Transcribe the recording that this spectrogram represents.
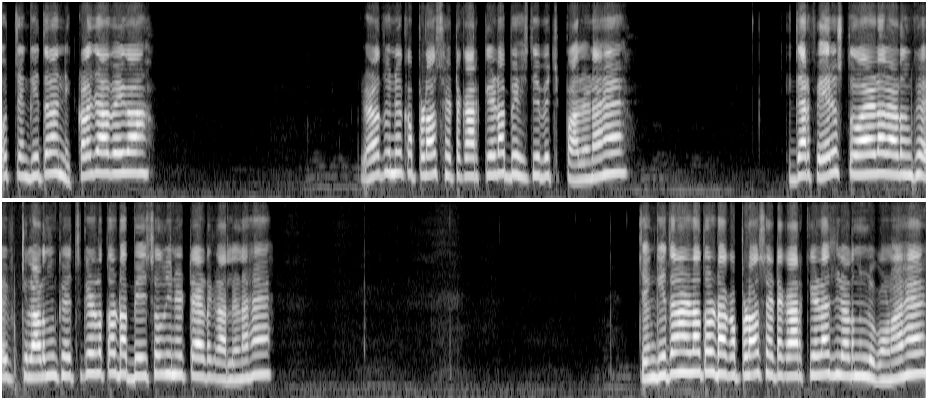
ਉਹ ਚੰਗੀ ਤਰ੍ਹਾਂ ਨਿਕਲ ਜਾਵੇਗਾ। ਜਿਹੜਾ ਤੁਸੀਂ ਕਪੜਾ ਸੈੱਟ ਕਰਕੇ ਜਿਹੜਾ ਬੇਸ ਦੇ ਵਿੱਚ ਪਾ ਲੈਣਾ ਹੈ। ਇੱਕ ਵਾਰ ਫੇਰ ਉਸ ਤੋਂ ਬਾਅਦ ਜਿਹੜਾ ਲੜ ਨੂੰ ਖਿ- ਲੜ ਨੂੰ ਖਿੱਚ ਕੇ ਜਿਹੜਾ ਤੁਹਾਡਾ ਬੇਸ ਉਹ ਵੀ ਨੇ ਟਾਈਟ ਕਰ ਲੈਣਾ ਹੈ। ਚੰਗੀ ਤਰ੍ਹਾਂ ਜਿਹੜਾ ਤੁਹਾਡਾ ਕਪੜਾ ਸੈੱਟ ਕਰਕੇ ਜਿਹੜਾ ਸਿਲੜ ਨੂੰ ਲਗਾਉਣਾ ਹੈ।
